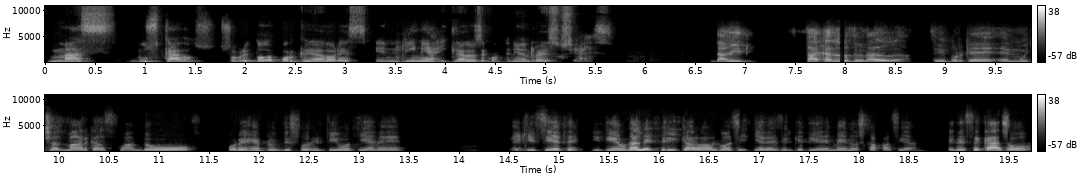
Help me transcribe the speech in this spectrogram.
más buscados, sobre todo por creadores en línea y creadores de contenido en redes sociales. David, sácanos de una duda. Sí, porque en muchas marcas, cuando, por ejemplo, un dispositivo tiene X7 y tiene una eléctrica o algo así, quiere decir que tiene menos capacidad. En este caso,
